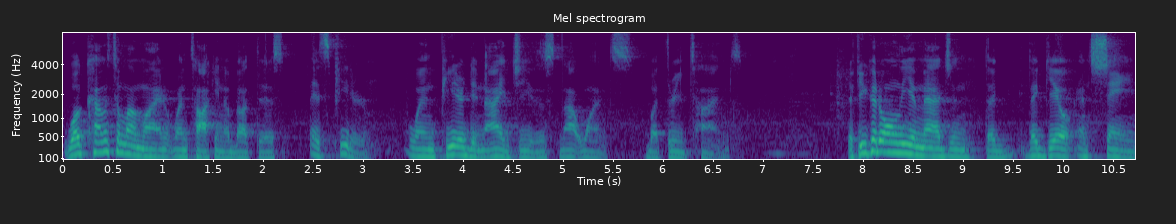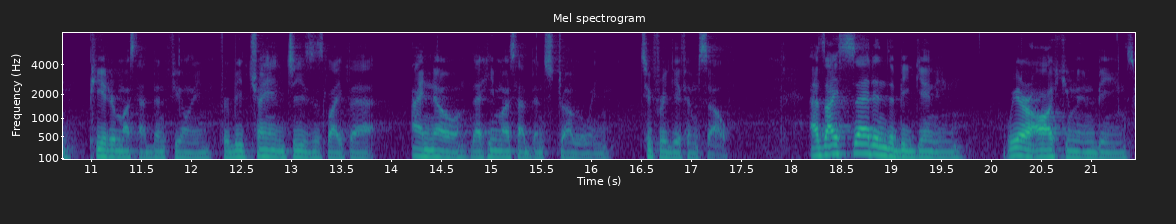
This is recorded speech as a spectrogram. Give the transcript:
What comes to my mind when talking about this is Peter, when Peter denied Jesus not once, but three times. If you could only imagine the, the guilt and shame Peter must have been feeling for betraying Jesus like that, I know that he must have been struggling to forgive himself. As I said in the beginning, we are all human beings,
